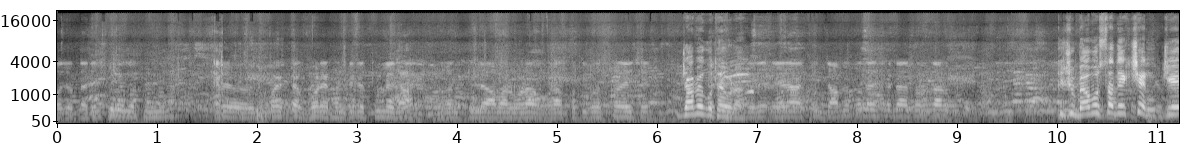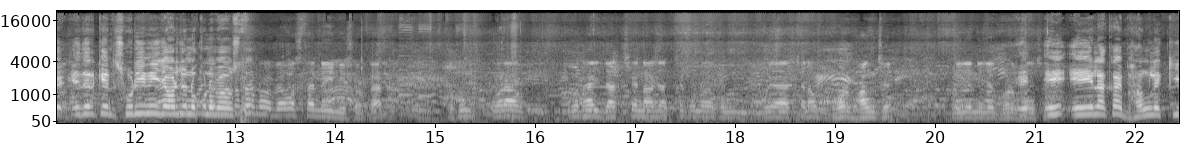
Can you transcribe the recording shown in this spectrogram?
নজরদারি ছিল না। কয়েকটা ঘর এখান থেকে তুলে তুলে আবার ওরা ওরা ক্ষতিগ্রস্ত হয়েছে। যাবে কোথায় ওরা? এরা এখন যাবে কোথায় সেটা সরকার কিছু ব্যবস্থা দেখছেন যে এদেরকে সরিয়ে নিয়ে যাওয়ার জন্য কোনো ব্যবস্থা? কোনো ব্যবস্থা নেয়নি সরকার। এখন ওরা কোথায় যাচ্ছে না যাচ্ছে কোনো এখন বোঝা যাচ্ছে না। ঘর ভাঙছে। নিজে নিজে ঘর এই এই এলাকায় ভাঙলে কি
